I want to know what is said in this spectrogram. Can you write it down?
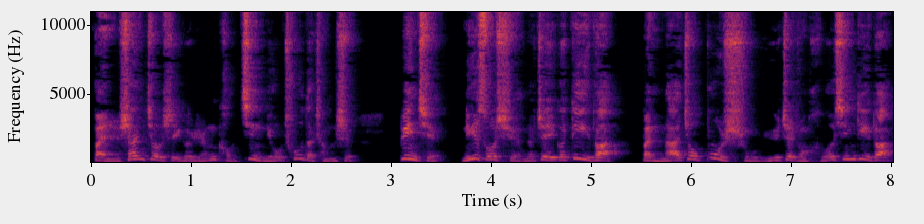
本身就是一个人口净流出的城市，并且你所选的这一个地段本来就不属于这种核心地段，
